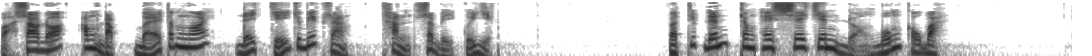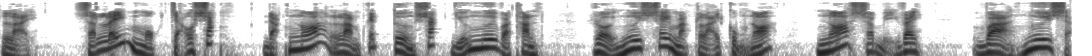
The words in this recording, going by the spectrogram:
và sau đó ông đập bể tấm ngói để chỉ cho biết rằng thành sẽ bị quỷ diệt. Và tiếp đến trong EC trên đoạn 4 câu 3. Lại, sẽ lấy một chảo sắt, đặt nó làm cái tường sắt giữa ngươi và thành, rồi ngươi xây mặt lại cùng nó, nó sẽ bị vây, và ngươi sẽ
